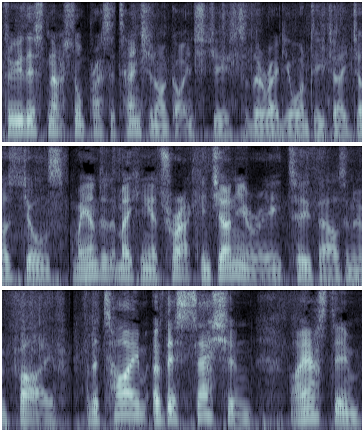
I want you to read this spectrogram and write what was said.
Through this national press attention, I got introduced to the Radio 1 DJ Judge Jules. We ended up making a track in January 2005. At the time of this session, I asked him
